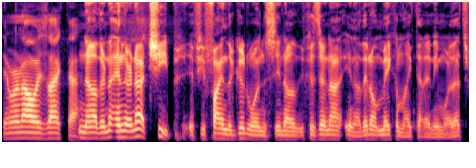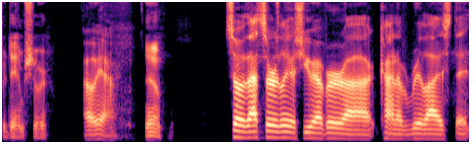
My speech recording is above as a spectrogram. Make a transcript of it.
they weren't always like that. No, they're not, and they're not cheap. If you find the good ones, you know, because they're not, you know, they don't make them like that anymore. That's for damn sure. Oh yeah. Yeah. So that's the earliest you ever uh, kind of realized that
